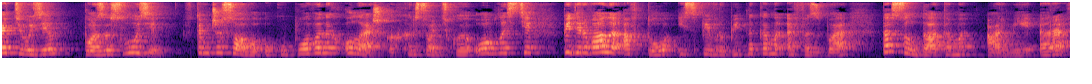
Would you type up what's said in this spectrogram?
Катюзі по заслузі в тимчасово окупованих Олешках Херсонської області підірвали авто із співробітниками ФСБ та солдатами армії РФ.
